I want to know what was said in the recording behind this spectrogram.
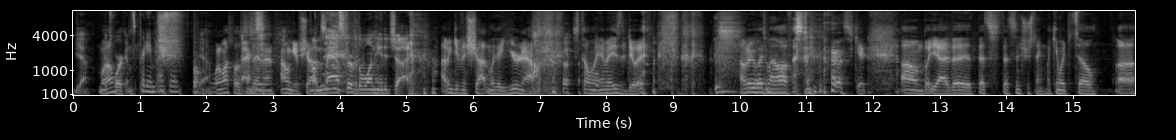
yeah, Mm-hmm. Well, it's working. It's pretty impressive. Yeah. what am I supposed to say then? I don't give I'm a shots. master of the one handed shot. I haven't given a shot in like a year now. Just telling my MAs to do it. I'm gonna go back to my office. Just kidding. Um, but yeah, the, that's that's interesting. I can't wait to tell uh,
